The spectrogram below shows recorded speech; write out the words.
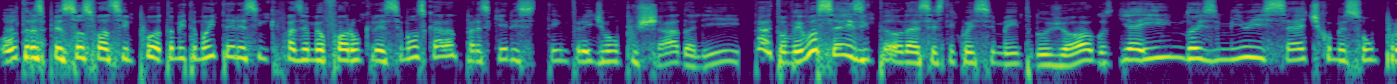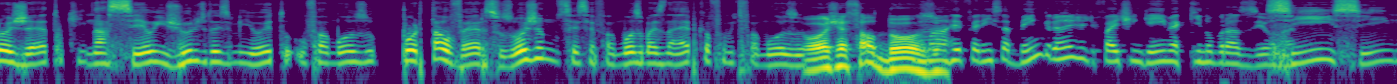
Outras pessoas falam assim, pô, eu também tenho muito interesse em fazer o meu fórum crescer, mas os caras, parece que eles têm freio de mão puxado ali. Tá, então vem vocês então, né? Vocês têm conhecimento dos jogos. E aí, em 2007, começou um projeto que nasceu em julho de 2008, o famoso Portal Versus. Hoje eu não sei se é famoso, mas na época foi muito famoso. Hoje é saudoso. Uma referência bem grande de fighting game aqui no Brasil, né? Sim, sim.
